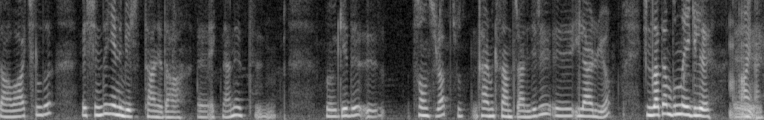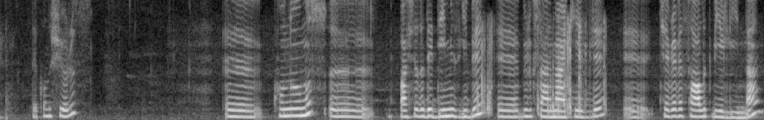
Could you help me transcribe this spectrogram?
dava açıldı. Ve şimdi yeni bir tane daha e, eklendi. Evet, bölgede e, son sürat termik santralleri e, ilerliyor. Şimdi zaten bununla ilgili e, Aynen. de konuşuyoruz. Ee, konuğumuz e, başta da dediğimiz gibi e, Brüksel merkezli e, Çevre ve Sağlık Birliği'nden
